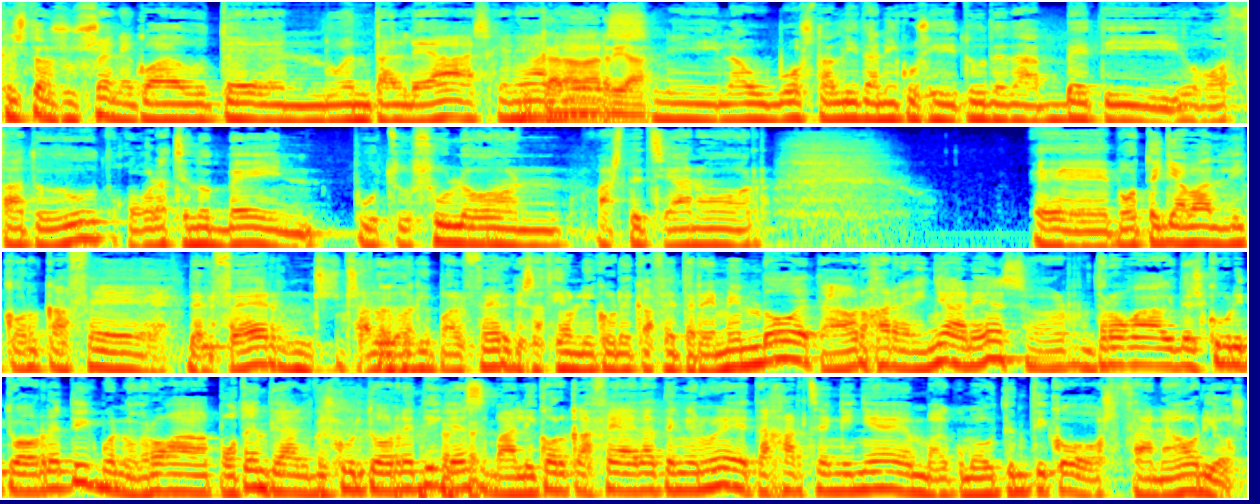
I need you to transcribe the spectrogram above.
kriston zuzenekoa duten duen taldea, azkenean ez, ni lau bost alditan ikusi ditut eta beti gozatu dut, gogoratzen dut behin putzu zulon, gaztetxean hor, eh, botella bat licor café del Fer, un saludo aquí para el Fer, que se hacía un licor de café tremendo, eta hor jarri ginean, ez? Hor drogak deskubritu aurretik, bueno, droga potenteak deskubritu aurretik, ez? Ba, licor kafea edaten genuen eta jartzen ginen, ba, como auténticos zanahorios.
